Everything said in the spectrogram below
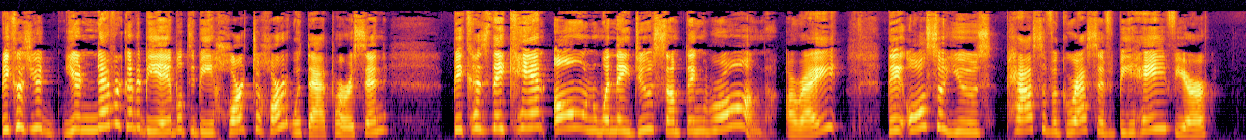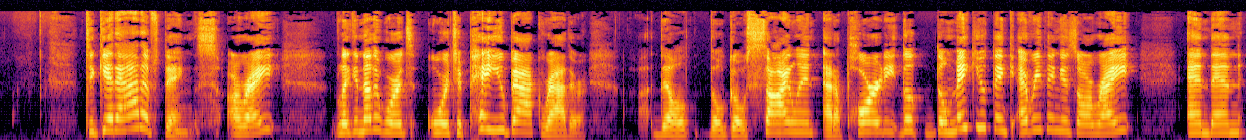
because you you're never going to be able to be heart to heart with that person because they can't own when they do something wrong, all right? They also use passive aggressive behavior to get out of things, all right? Like in other words, or to pay you back rather. They'll they'll go silent at a party. They'll they'll make you think everything is all right and then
